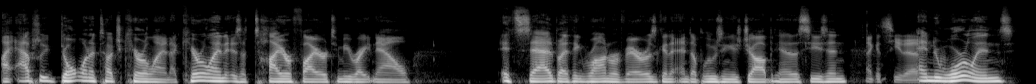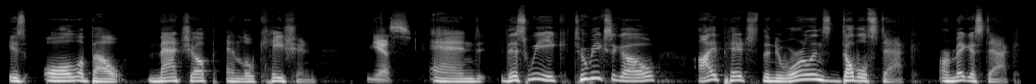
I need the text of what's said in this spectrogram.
I absolutely don't want to touch Carolina. Carolina is a tire fire to me right now. It's sad, but I think Ron Rivera is going to end up losing his job at the end of the season. I can see that. And New Orleans is all about matchup and location. yes. And this week, two weeks ago, I pitched the New Orleans double stack or mega stack.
